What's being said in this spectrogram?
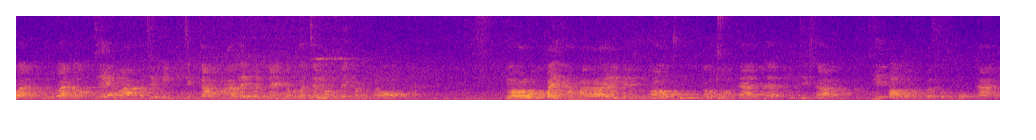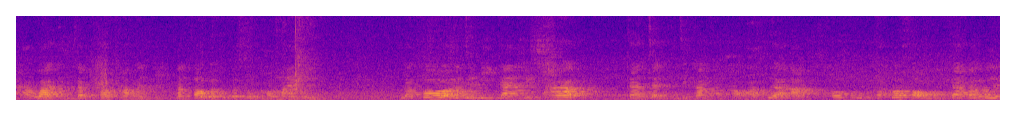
วันหรือว่าน้องแจ้งว่าเขาจะมีกิจกรรมอะไรวันไหนเราก็จะลงไปกับน้อง เราลงไปทำอะไรหนึ่งเราดูกระบวนการจัดกิจกรรมที่ตอบวัตถุประสงค์โครงการค่ะว่ากิจกรรมที่เขาทำมันมันตอบวัตถุประสงค์เขาไหมแล้วก็เราจะมีการเก็บภาพการจัดกิจกรรมของเขาค่ะเพื่ออัพ ข้อมูลแล้วก็สองการประเมิน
